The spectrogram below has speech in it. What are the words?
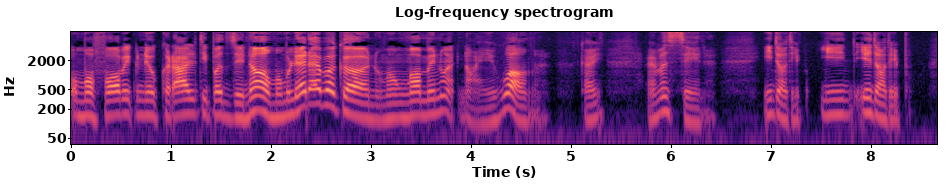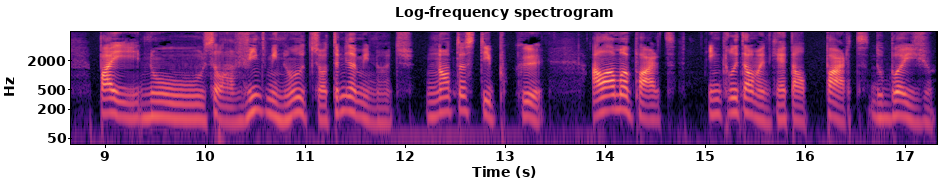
homofóbico nem o caralho, tipo, a dizer, não, uma mulher é bacana, um homem não é. Não, é igual, mano, ok? É uma cena. Então, tipo, e, então, tipo, pai, no, sei lá, 20 minutos ou 30 minutos, nota-se, tipo, que há lá uma parte em que, literalmente, que é a tal parte do beijo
